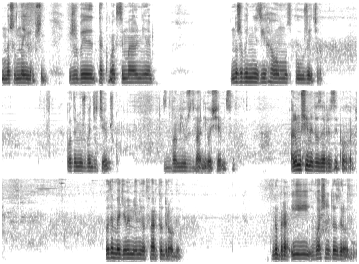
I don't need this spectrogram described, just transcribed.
naszym najlepszym. Żeby tak maksymalnie... No żeby nie zjechało mu z pół życia. Potem już będzie ciężko. Z dwa mi już zwali 800. Ale musimy to zaryzykować. Potem będziemy mieli otwartą drogę. Dobra, i właśnie to zrobił.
